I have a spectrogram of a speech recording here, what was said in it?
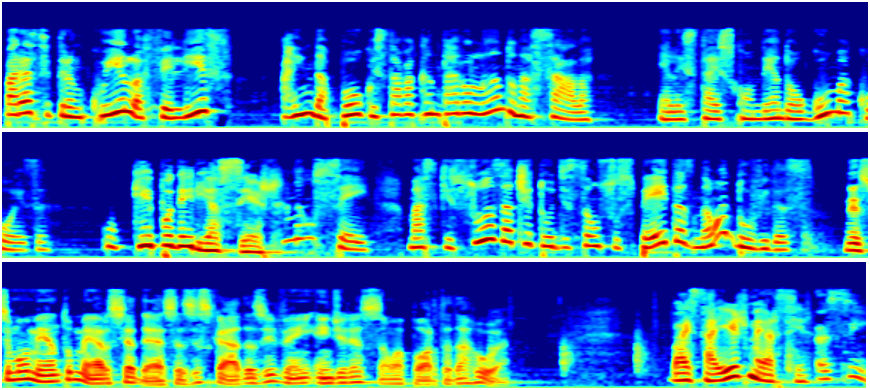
Parece tranquila, feliz. Ainda há pouco estava cantarolando na sala. Ela está escondendo alguma coisa. O que poderia ser? Não sei, mas que suas atitudes são suspeitas, não há dúvidas. Nesse momento, Mércia desce as escadas e vem em direção à porta da rua. Vai sair, Mércia? Assim.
